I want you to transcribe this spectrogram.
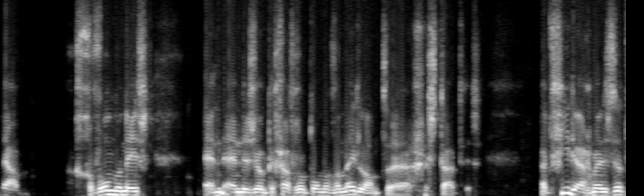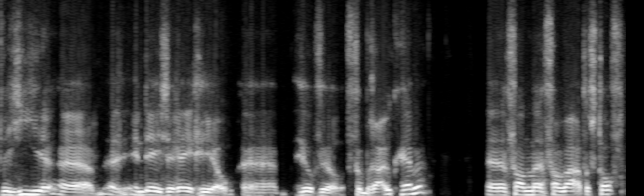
ja, gevonden is en, en dus ook de gasrotonde van Nederland uh, gestart is. Het vierde argument is dat we hier in deze regio heel veel verbruik hebben van, van waterstof.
